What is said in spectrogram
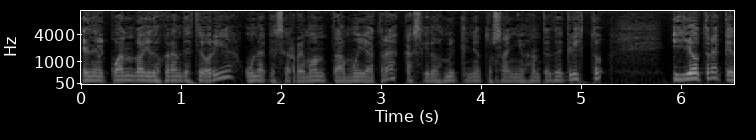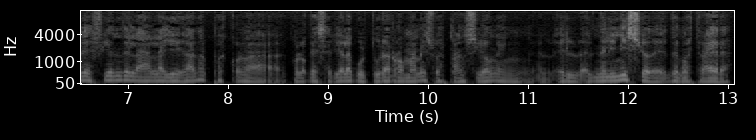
En el cuándo hay dos grandes teorías, una que se remonta muy atrás, casi 2500 años antes de Cristo, y otra que defiende la, llegada pues con, lo que sería la cultura romana y su expansión en el inicio de, de, nuestra era.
